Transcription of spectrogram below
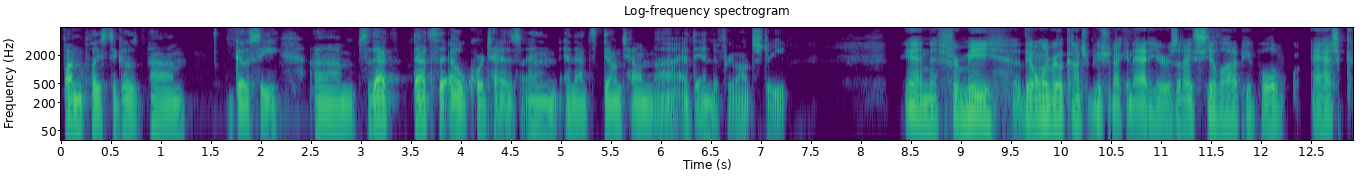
fun place to go um, go see. Um, so that that's the El Cortez, and and that's downtown uh, at the end of Fremont Street. Yeah, and for me, the only real contribution I can add here is that I see a lot of people ask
